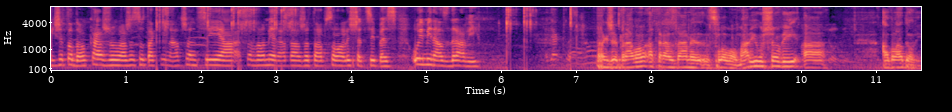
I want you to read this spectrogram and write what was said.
ich, že to dokážu a že sú takí náčenci a som veľmi rada, že to absolvovali všetci bez újmy na zdraví. Takže bravo. A teraz dáme slovo Mariušovi a, a Vladovi.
